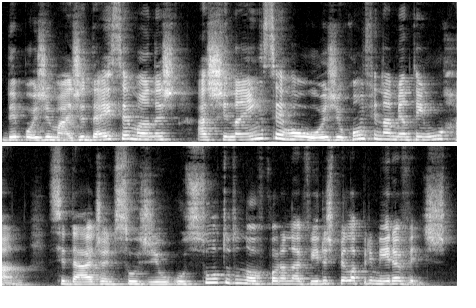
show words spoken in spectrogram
Depois de mais de 10 semanas, a China encerrou hoje o confinamento em Wuhan, cidade onde surgiu o surto do novo coronavírus pela primeira vez.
